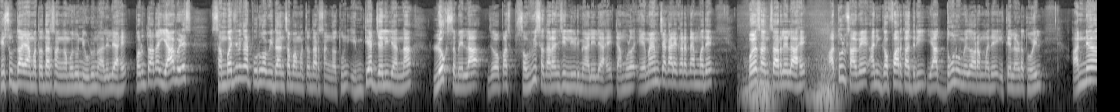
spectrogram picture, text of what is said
हे सुद्धा या मतदारसंघामधून निवडून आलेले आहे. परंतु आता यावेळेस संभाजीनगर पूर्व विधानसभा मतदारसंघातून इम्तियाज जलील यांना लोकसभेला जवळपास सव्वीस हजारांची लीड मिळालेली आहे. त्यामुळं एम आय एमच्या कार्यकर्त्यांमध्ये बळ संचारलेलं आहे. अतुल सावे आणि गफ्फार कादरी या दोन उमेदवारांमध्ये इथे लढत होईल. अन्य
